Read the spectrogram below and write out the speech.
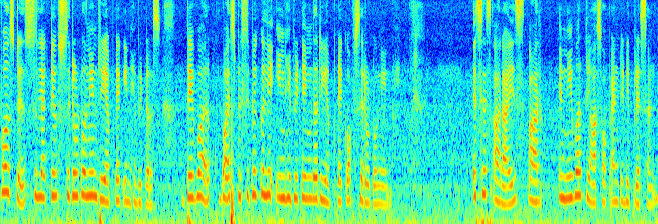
First is selective serotonin reuptake inhibitors. They work by specifically inhibiting the reuptake of serotonin. SSRIs are a newer class of antidepressant,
